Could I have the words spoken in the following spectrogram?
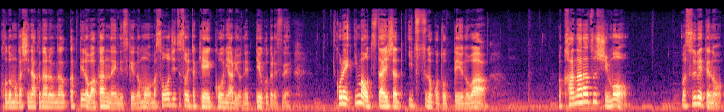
子供がしなくなるのかっていうのは分かんないんですけども、まあ、総じてそういった傾向にあるよねっていうことですね。これ今お伝えした5つのことっていうのは、まあ、必ずしも、まあ、全ての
